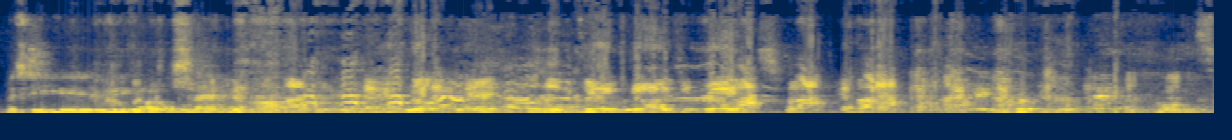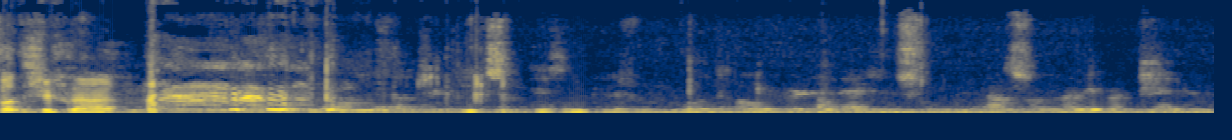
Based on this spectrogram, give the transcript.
Misschien kun je. Loop helemaal naartoe? buiten range. Wat is je vraag? Iets is een plus over de Legends in plaats van alleen maar kennen.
